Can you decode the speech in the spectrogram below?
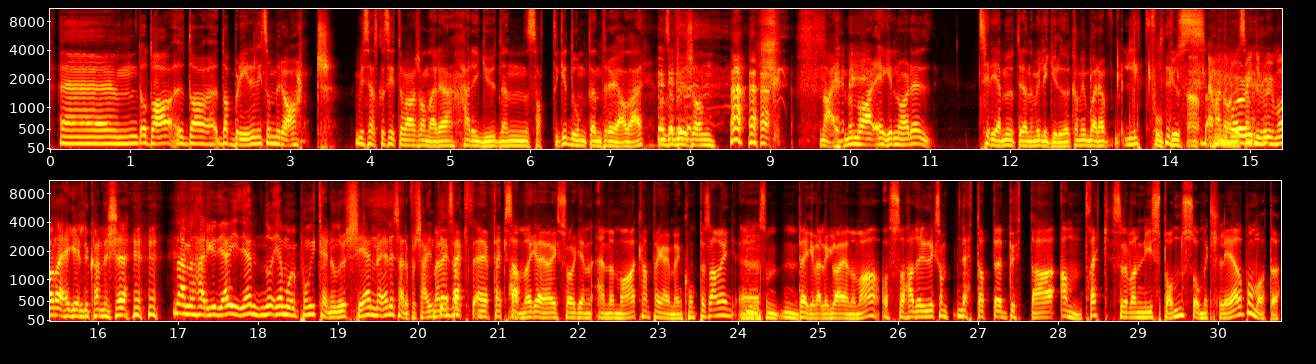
Uh, og da, da, da blir det liksom rart. Hvis jeg skal sitte og være sånn der Herregud, den satt ikke dumt, den trøya der. Og så blir det sånn Nei, men nå er, Egil, nå er det tre minutter igjen når vi ligger under. Kan vi bare ha litt fokus Ja, her nå, må jo read liksom? the room også, da, Egil. Du kan ikke Nei, men herregud, jeg, jeg, jeg må jo poengtere når det skjer, ellers er det for seint. Men jeg fikk, jeg fikk samme greie. Jeg så en MMA-kamp en gang med en kompis av meg, mm. som begge er veldig glad i MMA. Og så hadde de liksom nettopp bytta antrekk, så det var en ny sponsor med klær, på en måte.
